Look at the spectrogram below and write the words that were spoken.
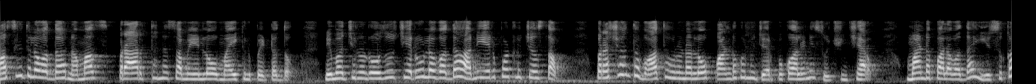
మసీదుల వద్ద నమాజ్ ప్రార్థన సమయంలో మైకులు పెట్టొద్దు. నిమజ్జనం రోజు చెరువుల వద్ద అన్ని ఏర్పాట్లు చేస్తాం. ప్రశాంత వాతావరణంలో పండుగను జరుపుకోవాలని సూచించారు. మండపాల వద్ద ఇసుక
